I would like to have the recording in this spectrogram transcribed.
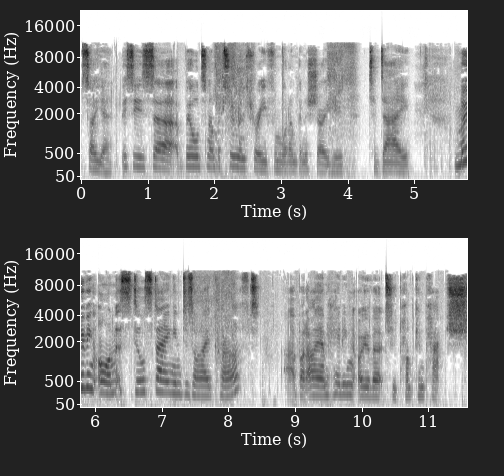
So yeah, this is uh, builds number two and three from what I'm going to show you today. Moving on, still staying in Desired Craft, uh, but I am heading over to Pumpkin Patch.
